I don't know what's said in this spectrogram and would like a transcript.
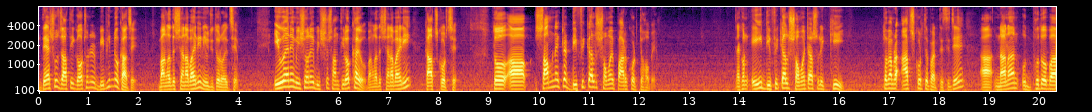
দেশ ও জাতি গঠনের বিভিন্ন কাজে বাংলাদেশ সেনাবাহিনী নিয়োজিত রয়েছে। ইউএনএ মিশনে বিশ্ব শান্তি রক্ষায়ও বাংলাদেশ সেনাবাহিনী কাজ করছে। তো সামনে একটা ডিফিকাল্ট সময় পার করতে হবে। এখন এই ডিফিকাল্ট সময়টা আসলে কি? তবে আমরা আজ করতে পারতেছি যে নানান উদ্ভূত বা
